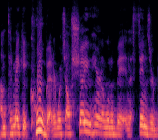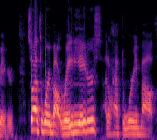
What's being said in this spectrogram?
um, to make it cool better, which I'll show you here in a little bit, and the fins are bigger. So I have to worry about radiators. I don't have to worry about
